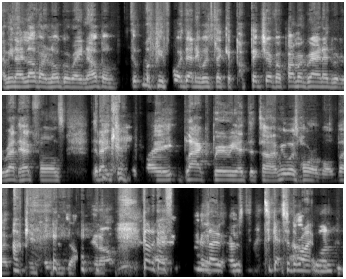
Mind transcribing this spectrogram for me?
I mean, I love our logo right now, but before that, it was like a picture of a pomegranate with red headphones that I okay. took with my BlackBerry at the time. It was horrible, but okay. job, you know. Got to go through logos to get to the right one.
